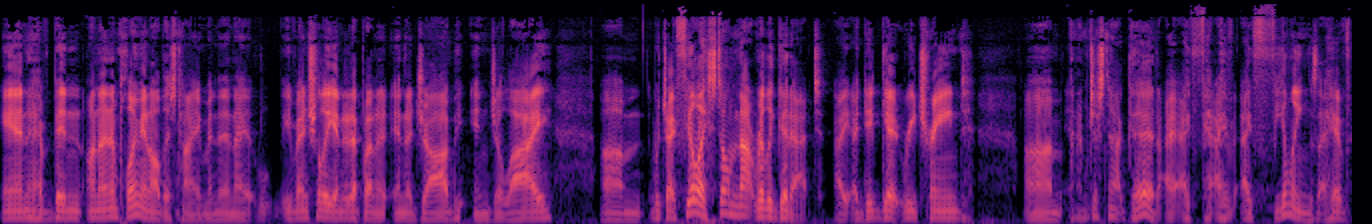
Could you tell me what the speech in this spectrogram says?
and have been on unemployment all this time. And then I eventually ended up on a, in a job in July, um, which I feel I still am not really good at. I, I did get retrained, um, and I'm just not good. I, I, I, have, I have feelings. I have,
